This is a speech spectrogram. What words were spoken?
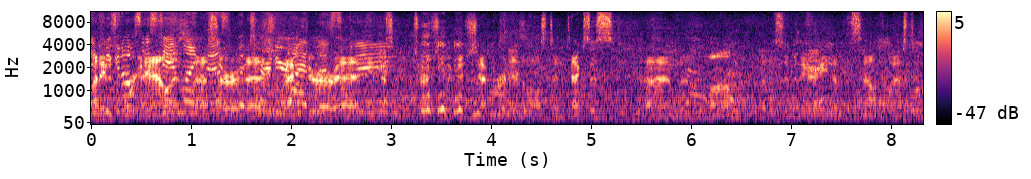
My name is Morgan Allen. I serve as rector at the Episcopal Church of the Good Shepherd in Austin, Texas. I'm an alum of the Seminary of the Southwest and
